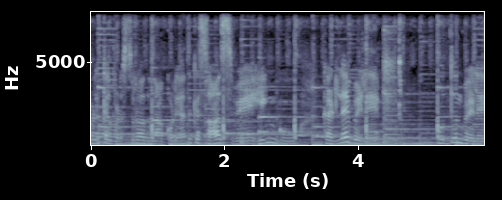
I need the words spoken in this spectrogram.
ಬೆಳಕಲ್ಲಿ ಬಳಸ್ತೀರೋ ಅದನ್ನು ಹಾಕ್ಕೊಳ್ಳಿ. ಅದಕ್ಕೆ ಸಾಸಿವೆ, ಹಿಂಗು, ಕಡಲೆಬೇಳೆ, ಉದ್ದಿನಬೇಳೆ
